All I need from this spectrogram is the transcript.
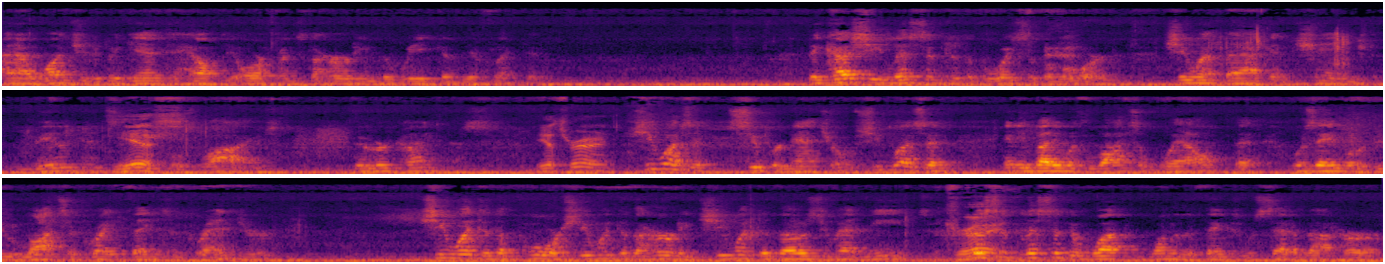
and I want you to begin to help the orphans, the hurting, the weak, and the afflicted. Because she listened to the voice of the Lord, she went back and changed millions of Yes. people's lives through her kindness. That's right. She wasn't supernatural. She wasn't anybody with lots of wealth that was able to do lots of great things in grandeur. She went to the poor. She went to the hurting. She went to those who had needs. That's right. Listen, listen to what one of the things was said about her.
